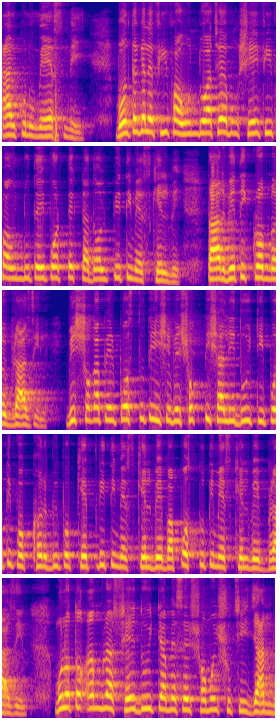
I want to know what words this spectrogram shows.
আর কোনো ম্যাচ নেই। বলতে গেলে ফিফা উইন্ডো আছে এবং সেই ফিফা উইন্ডোতেই প্রত্যেকটা দল প্রীতি ম্যাচ খেলবে। তার ব্যতিক্রম নয় ব্রাজিল। বিশ্বকাপের প্রস্তুতি হিসেবে শক্তিশালী দুইটি প্রতিপক্ষের বিপক্ষে প্রীতি ম্যাচ খেলবে বা প্রস্তুতি ম্যাচ খেলবে ব্রাজিল। মূলত আমরা সেই দুইটা ম্যাচের সময়সূচি জানব।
